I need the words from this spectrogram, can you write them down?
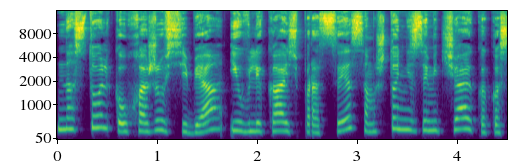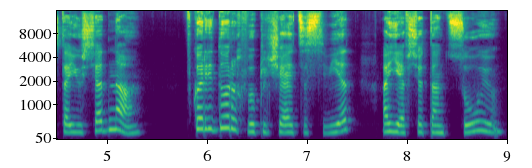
Настолько ухожу в себя и увлекаюсь процессом, что не замечаю, как остаюсь одна. В коридорах выключается свет, а я все танцую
